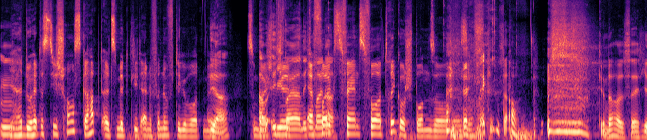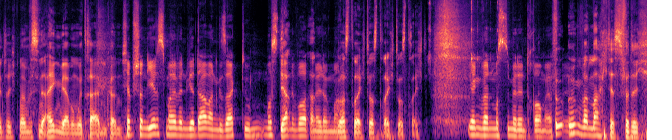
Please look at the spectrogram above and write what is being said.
Ja, du hättest die Chance gehabt, als Mitglied eine vernünftige Wortmeldung. Ja. Zum Beispiel ja. Erfolgsfans vor Trikotsponsor oder so. Ja, genau. genau, das hätte ich natürlich mal ein bisschen Eigenwerbung betreiben können. Ich habe schon jedes Mal, wenn wir da waren, gesagt, du musst eine Wortmeldung Du machen. hast recht, du hast recht, du hast recht. Irgendwann musst du mir den Traum erfüllen. irgendwann mache ich das für dich.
